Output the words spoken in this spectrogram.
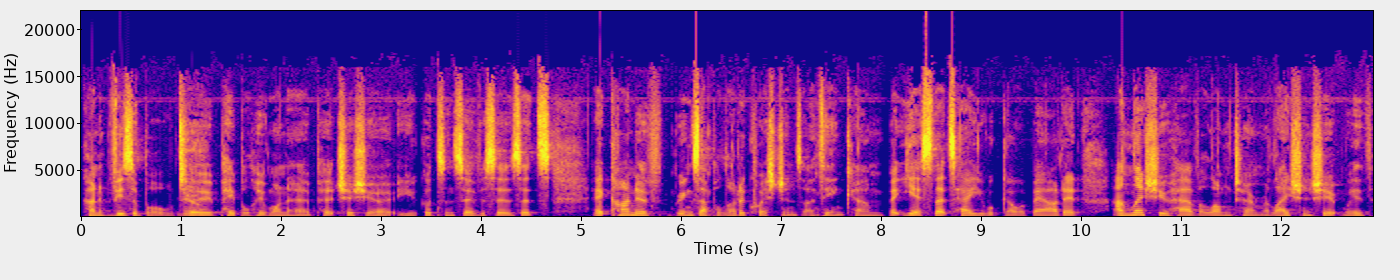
kind of visible to Yeah. people who want to purchase your, your goods and services. It's it kind of brings up a lot of questions, I think. Um, but yes, that's how you would go about it, unless you have a long term relationship with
